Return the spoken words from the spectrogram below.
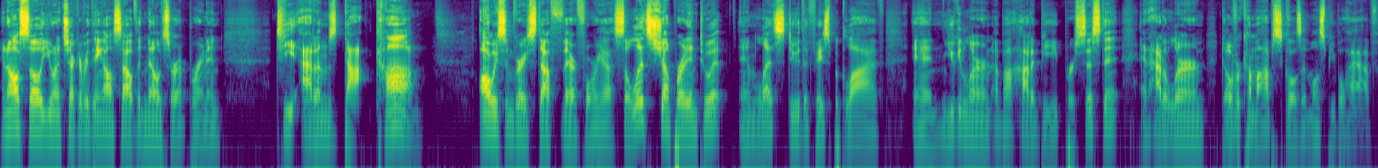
And also, you want to check everything else out. The notes are at BrandonTAdams.com. Always some great stuff there for you. So let's jump right into it, and let's do the Facebook Live. And you can learn about how to be persistent and how to learn to overcome obstacles that most people have.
